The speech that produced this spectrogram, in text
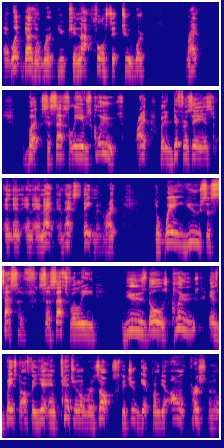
And what doesn't work, you cannot force it to work right? But success leaves clues, right? But the difference is in in, in, in that in that statement, right? the way you success, successfully use those clues is based off of your intentional results that you get from your own personal.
